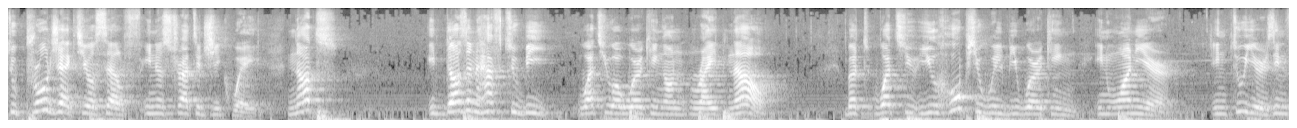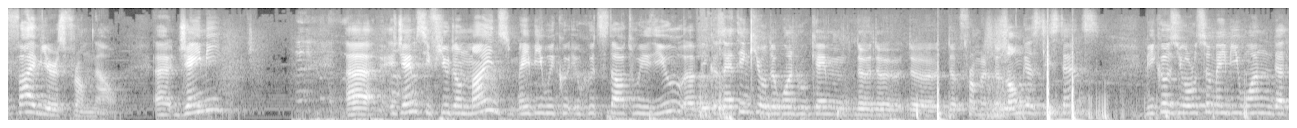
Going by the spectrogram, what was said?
to project yourself in a strategic way. Not, it doesn't have to be what you are working on right now, but what you, you hope you will be working in one year, in two years, in five years from now. Uh, Jamie, uh, James, if you don't mind, maybe we could, we could start with you, uh, because I think you're the one who came the, the, the, the, from the longest distance, because you're also maybe one that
